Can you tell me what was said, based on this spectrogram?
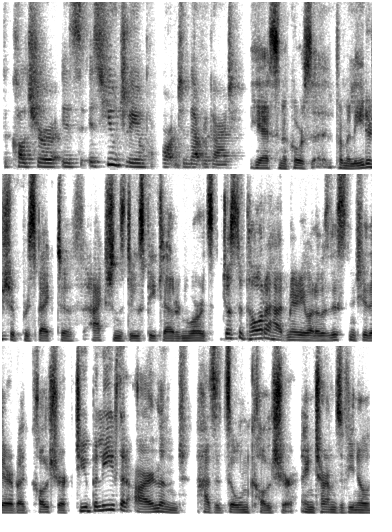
the culture is is hugely important in that regard. Yes, and of course, uh, from a leadership perspective, actions do speak louder than words. Just a thought I had, Mary, while I was listening to you there about culture. Do you believe that Ireland has its own culture in terms of you know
